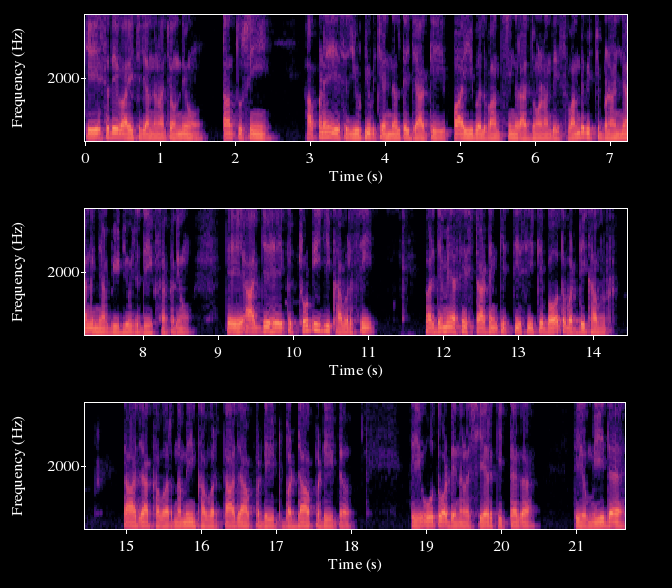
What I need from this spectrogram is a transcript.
ਕੇਸ ਦੇ ਬਾਰੇ 'ਚ ਜਾਣਨਾ ਚਾਹੁੰਦੇ ਹੋ, ਤਾਂ ਤੁਸੀਂ ਆਪਣੇ ਇਸ YouTube ਚੈਨਲ ਤੇ ਜਾ ਕੇ ਭਾਈ ਬਲਵੰਤ ਸਿੰਘ ਰਾਜੋਆਣਾ ਦੇ ਸੰਬੰਧ ਵਿੱਚ ਬਣਾਈਆਂ ਗਈਆਂ ਵੀਡੀਓਜ਼ ਦੇਖ ਸਕਦੇ ਹੋ। ਤੇ ਅੱਜ ਇਹ ਇੱਕ ਛੋਟੀ ਜੀ ਖਬਰ ਸੀ, ਪਰ ਜਿਵੇਂ ਅਸੀਂ ਸਟਾਰਟਿੰਗ ਕੀਤੀ ਸੀ ਕਿ ਬਹੁਤ ਵੱਡੀ ਖਬਰ, ਤਾਜ਼ਾ ਖਬਰ, ਨਵੀਂ ਖਬਰ, ਤਾਜ਼ਾ ਅਪਡੇਟ ਵੱਡਾ ਅਪਡੇਟ ਅਤੇ ਉਹ ਤੁਹਾਡੇ ਨਾਲ ਸ਼ੇਅਰ ਕੀਤਾ ਹੈਗਾ ਅਤੇ ਉਮੀਦ ਹੈ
